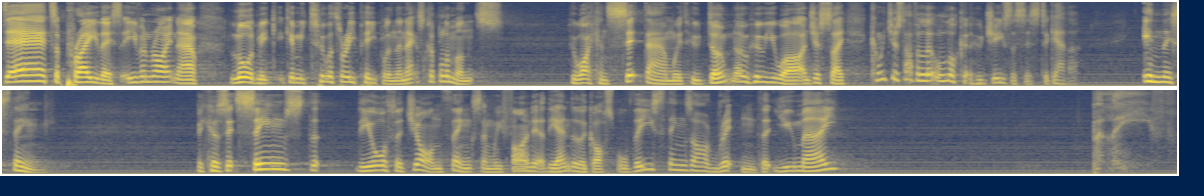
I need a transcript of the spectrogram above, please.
dare to pray this, even right now. Lord, me, give me two or three people in the next couple of months who I can sit down with who don't know who you are and just say, Can we just have a little look at who Jesus is together in this thing? Because it seems that the author John thinks, and we find it at the end of the gospel, these things are written that you may believe.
